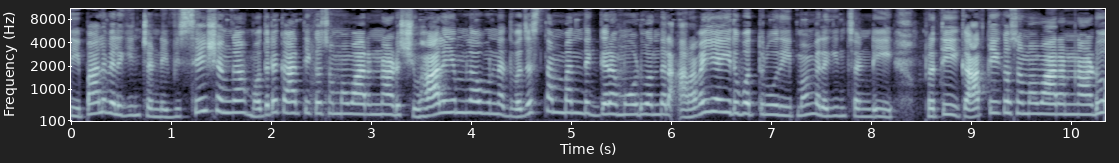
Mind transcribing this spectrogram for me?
దీపాలు వెలిగించండి. విశేషంగా మొదట కార్తీక సోమవారం నాడు శివాలయంలో ఉన్న ధ్వజస్తంభం దగ్గర మూడు వందల అరవై ఐదు ఒత్తులు దీపం వెలిగించండి. ప్రతి కార్తీక సోమవారం నాడు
